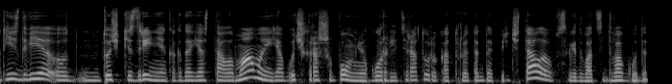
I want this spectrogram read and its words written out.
Тут есть две э, точки зрения, когда я стала мамой. Я очень хорошо помню горы литературы, которую я тогда перечитала в свои 22 года,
